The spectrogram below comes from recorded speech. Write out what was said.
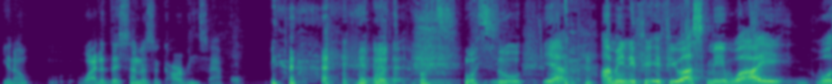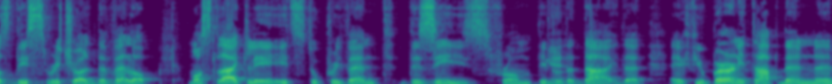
you know, why did they send us a carbon sample? what, what's, what's the... yeah i mean if you, if you ask me why was this ritual developed most likely it's to prevent disease from people yeah. that die that if you burn it up then uh,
